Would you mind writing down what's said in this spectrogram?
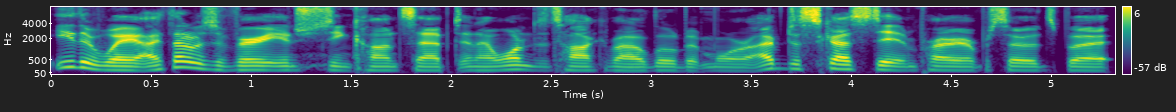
Either way, I thought it was a very interesting concept, and I wanted to talk about it a little bit more. I've discussed it in prior episodes, but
